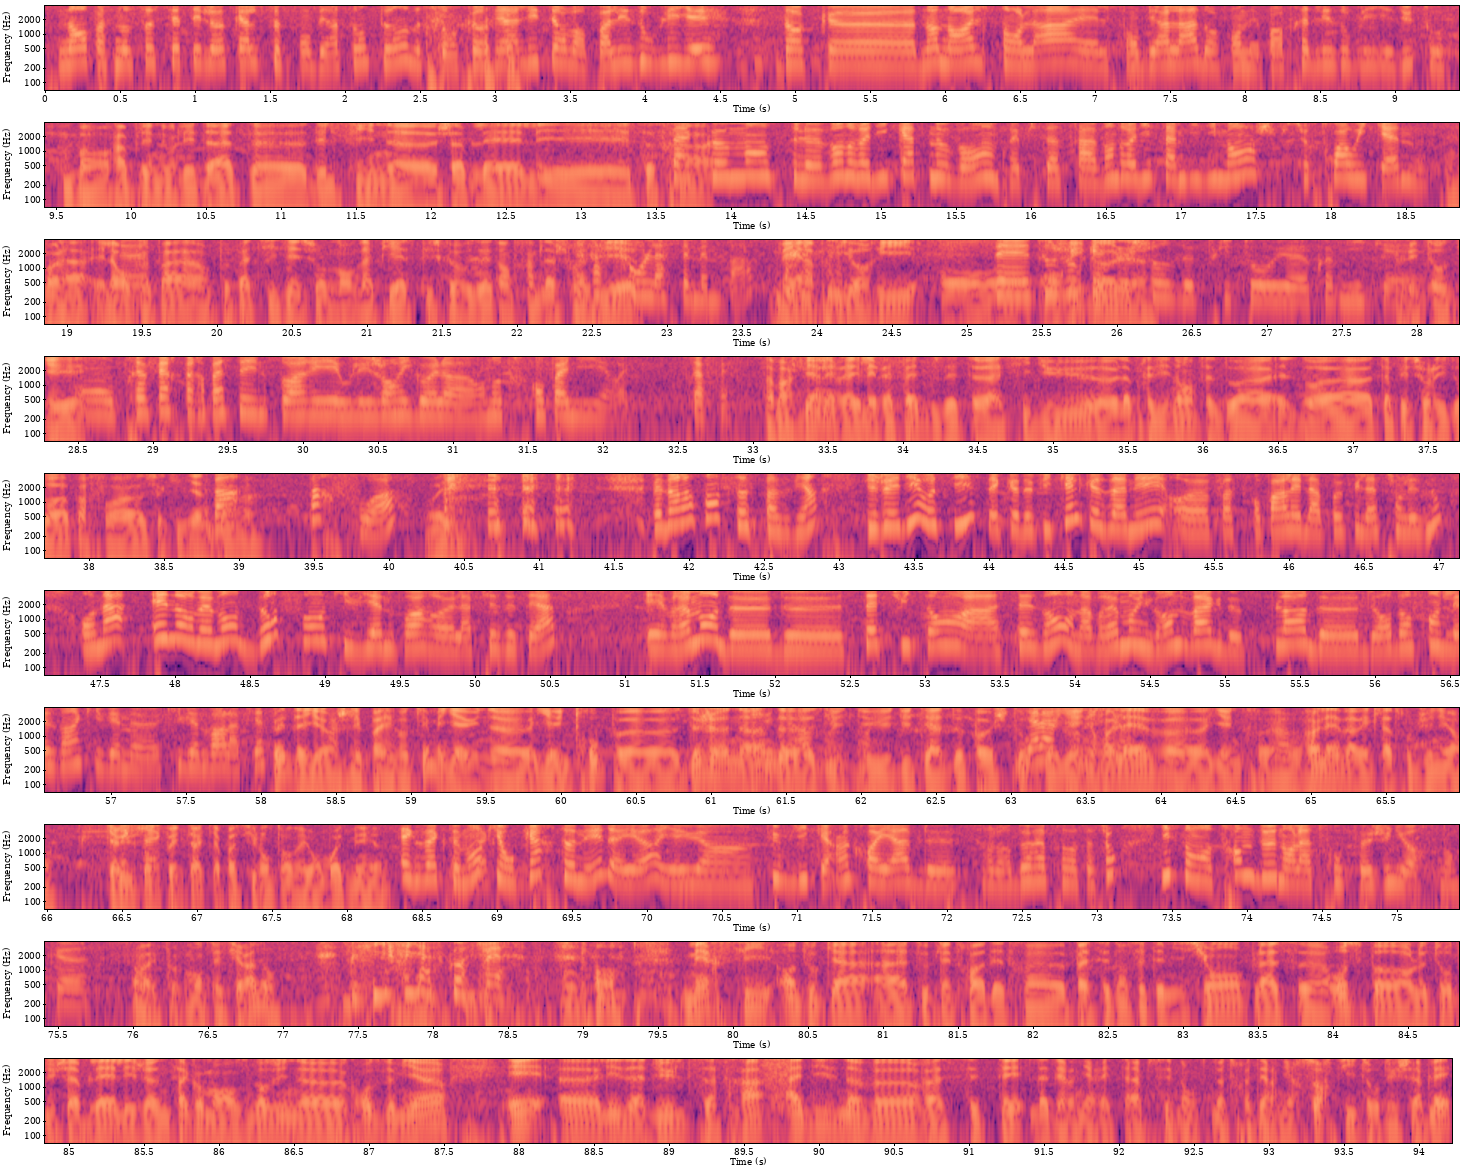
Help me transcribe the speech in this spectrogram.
Non, parce que nos sociétés locales se font bien entendre, donc en réalité, on va pas les oublier. Donc, euh, non, non, elles sont là, et elles sont bien là, donc on n'est pas prêt de les oublier du tout. Bon, rappelez-nous les dates, euh, Delphine, euh, Chablais, les... ça Ça sera. commence le vendredi 4 novembre et puis ça sera vendredi, samedi, dimanche sur trois week-ends. Voilà, et là on Euh. peut pas, on peut pas teaser sur le nom de la pièce puisque vous êtes en train de la Parce choisir. qu'on la sait même pas. Mais a priori, on, C'est on toujours rigole. quelque chose de plutôt euh, comique. et plutôt gay. On préfère faire passer une soirée où les gens rigolent euh, en notre compagnie. ouais, tout à fait. Ça marche bien les, ré- les répètes, vous êtes euh, assidus. euh, La présidente, elle doit, elle doit taper sur les doigts parfois, ceux qui viennent Ben, pas. Parfois, Oui. mais dans l'ensemble, ça se passe bien. Puis je vais dire aussi, c'est que depuis quelques années, euh, parce qu'on parlait de la population Lesnou, on a énormément d'enfants qui viennent voir euh, la pièce de théâtre. Et vraiment, de, de 7-8 ans à 16 ans, on a vraiment une grande vague de plein de- de- d'enfants de, Lézins qui viennent, qui viennent voir la pièce. Oui, D'ailleurs, je l'ai pas évoqué, mais il y a une, euh, il y a une troupe euh, de jeunes hein, de- du, ouais. du- du théâtre de poche. Donc euh, il y a une relève, euh, il y a une relève avec la troupe junior qui a eu son spectacle il y a pas si longtemps, d'ailleurs au mois de mai. hein. Exactement, qui ont cartonné d'ailleurs. Il y a eu un public incroyable sur leurs deux représentations. Ils sont 32 dans la troupe junior, donc euh, Ah bah, ils peuvent monter Cyrano. il y a- de quoi faire. Bon, merci en tout cas à toutes les trois d'être euh, passées dans cette émission. Place euh, au sport, le Tour du Chablais. Les jeunes, ça commence dans une euh, grosse demi-heure. Et euh, les adultes, ça sera à 19h. C'était la dernière étape. C'est donc notre dernière sortie Tour du Chablais.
